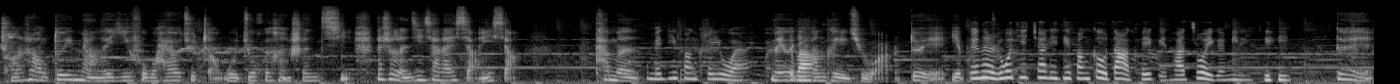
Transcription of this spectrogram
床上堆满了衣服，我还要去找，我就会很生气。但是冷静下来想一想。他们没地方可以玩，没有地方可以去玩，对，也真的。如果家里地方够大，可以给他做一个秘密基地。对，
